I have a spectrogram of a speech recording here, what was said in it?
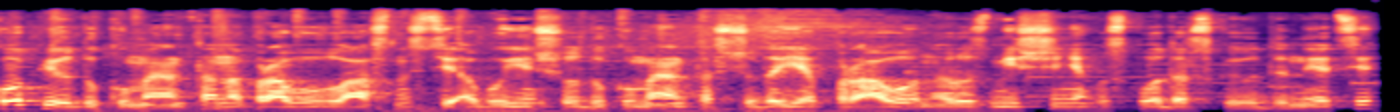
копію документа на право власності або іншого документа, що дає право на розміщення господарської одиниці,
